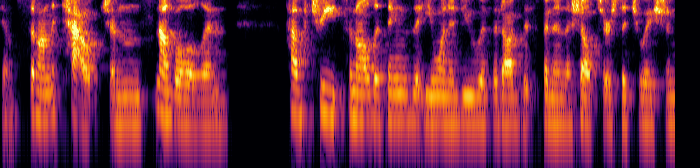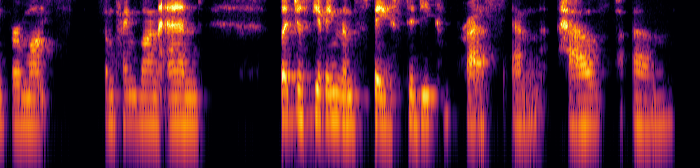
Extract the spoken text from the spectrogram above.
you know, sit on the couch and snuggle and have treats and all the things that you want to do with the dog that's been in a shelter situation for months, sometimes on end. But just giving them space to decompress and have um,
